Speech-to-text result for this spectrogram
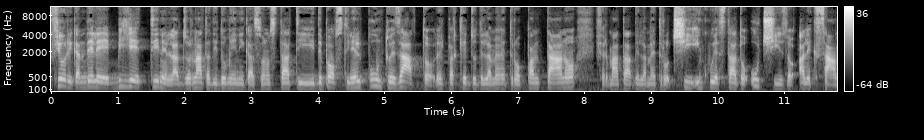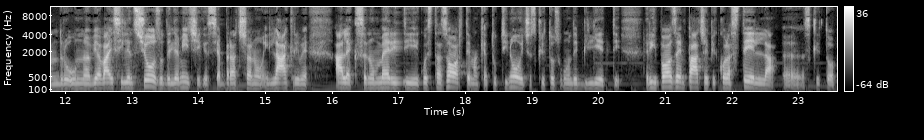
Fiori, candele e biglietti nella giornata di domenica sono stati deposti nel punto esatto del parcheggio della metro Pantano, fermata della metro C, in cui è stato ucciso Alexandro, un via vai silenzioso degli amici che si abbracciano in lacrime. Alex non meriti questa sorte, ma anche a tutti noi, c'è scritto su uno dei biglietti. Riposa in pace, piccola stella, eh, scritto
